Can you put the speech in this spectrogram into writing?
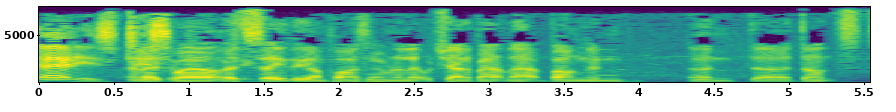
That is And as well, let's see the umpires are having a little chat about that. Bung and and uh, Dunce.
